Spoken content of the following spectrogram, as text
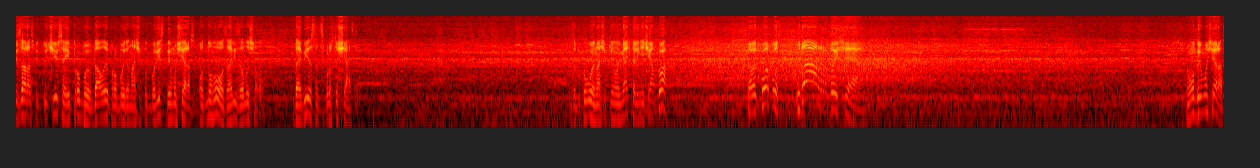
Зараз підключився і пробив. Дали пробити наші футболісти. Дивимо ще раз. Одного взагалі залишили. Давідаса це просто щастя. За боковою наші вкинули м'яч. Калініченко. Ставить корпус. Удар вище. Ну, дивимо ще раз.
